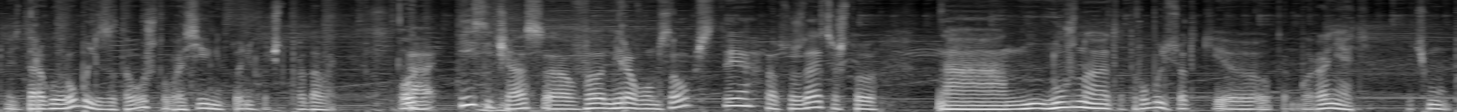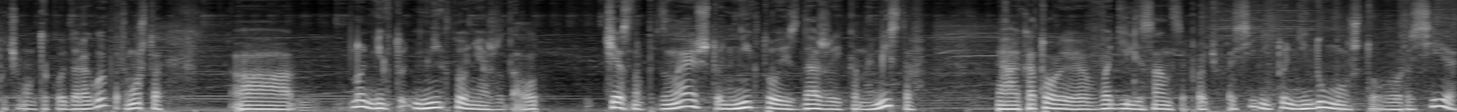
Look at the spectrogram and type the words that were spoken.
То есть дорогой рубль из-за того, что в Россию никто не хочет продавать. Вот. А, и сейчас а, в мировом сообществе обсуждается, что а, нужно этот рубль все-таки как бы ронять. Почему, почему он такой дорогой? Потому что а, ну, никто, никто не ожидал. Вот честно признаюсь, что никто из даже экономистов, которые вводили санкции против России, никто не думал, что Россия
